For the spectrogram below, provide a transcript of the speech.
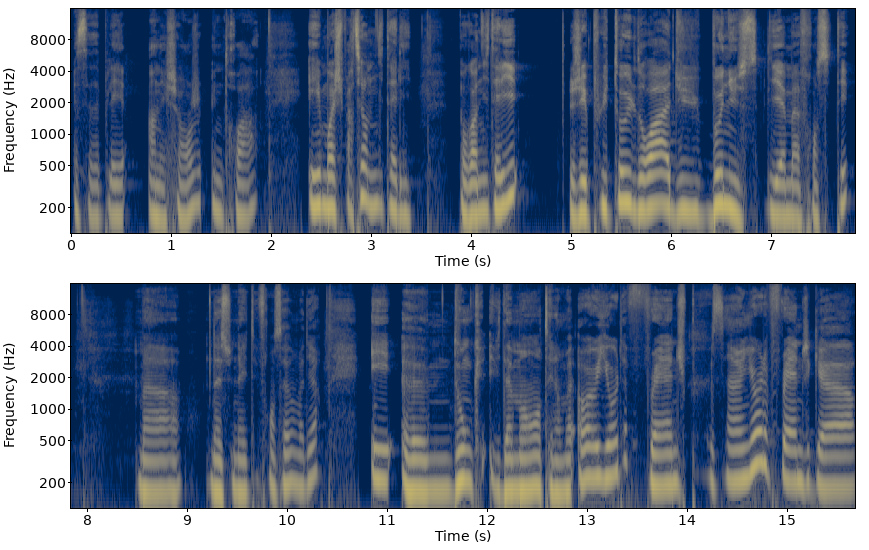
mais ça s'appelait un échange, une 3A. Et moi, je suis partie en Italie. Donc en Italie, j'ai plutôt eu le droit à du bonus lié à ma francité, ma nationalité française, on va dire. Et euh, donc, évidemment, t'es là en mode, Oh, you're the French person, you're the French girl,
